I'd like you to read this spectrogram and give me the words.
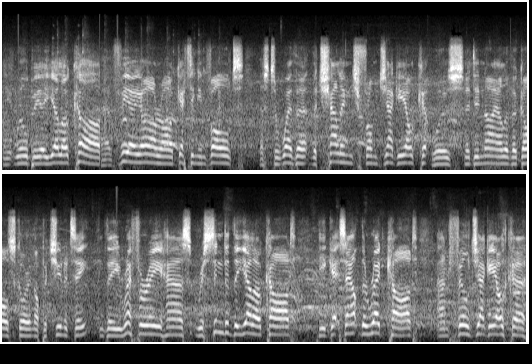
It will be a yellow card. Uh, VAR are getting involved as to whether the challenge from Jagielka was a denial of a goal scoring opportunity. The referee has rescinded the yellow card. He gets out the red card, and Phil Jagielka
